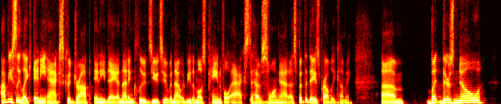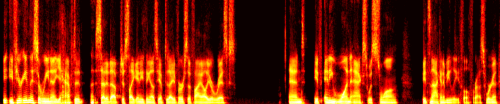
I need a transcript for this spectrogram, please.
obviously like any axe could drop any day, and that includes YouTube, and that would be the most painful axe to have swung at us. But the day's probably coming. Um, but there's no if you're in this arena, you have to set it up just like anything else. You have to diversify all your risks. And if any one axe was swung, it's not going to be lethal for us. We're going to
